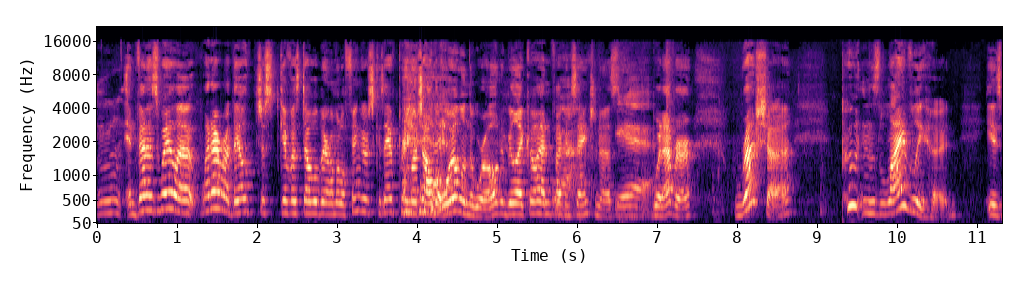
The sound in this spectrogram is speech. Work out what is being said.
mm, in Venezuela, whatever, they'll just give us double barrel middle fingers because they have pretty much all the oil in the world and be like, go ahead and fucking Wow. sanction us. Yeah. Whatever. Russia, Putin's livelihood is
